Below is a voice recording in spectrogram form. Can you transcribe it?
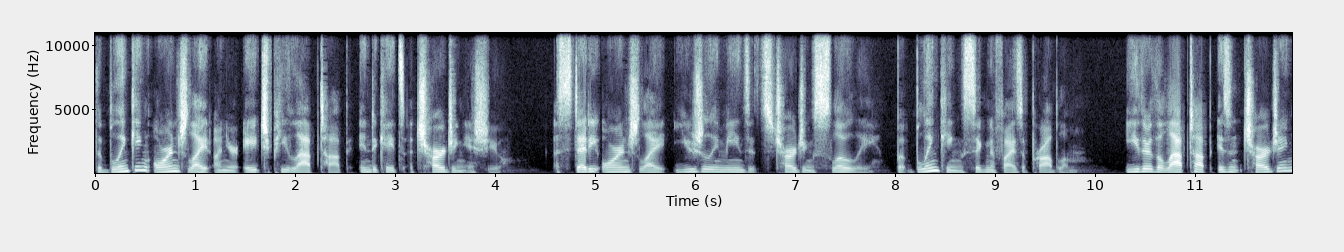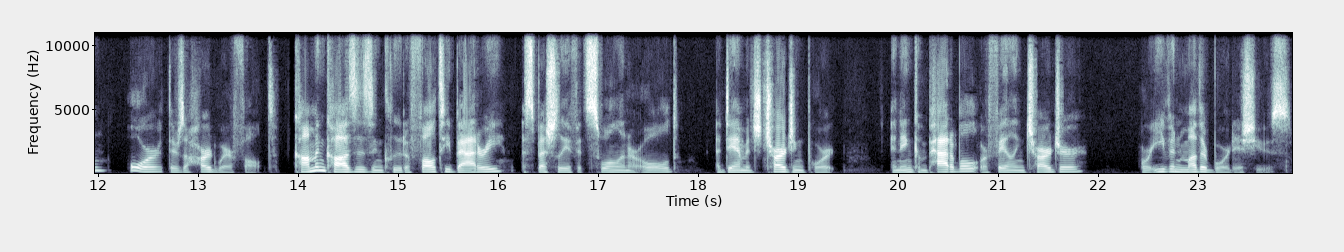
The blinking orange light on your HP laptop indicates a charging issue. A steady orange light usually means it's charging slowly, but blinking signifies a problem. Either the laptop isn't charging or there's a hardware fault. Common causes include a faulty battery, especially if it's swollen or old, a damaged charging port, an incompatible or failing charger, or even motherboard issues.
